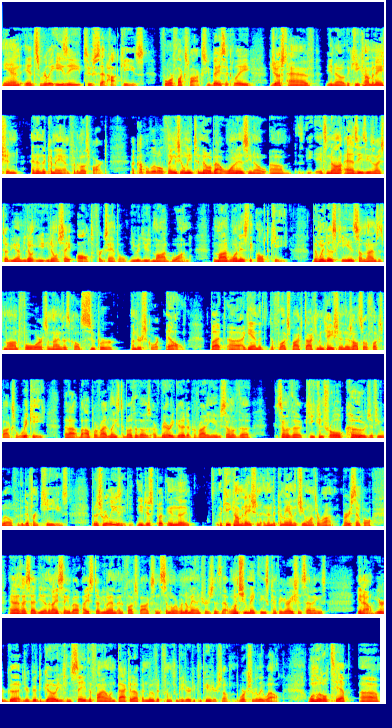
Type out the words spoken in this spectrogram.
And it's really easy to set hotkeys for Fluxbox. You basically just have, you know, the key combination and then the command for the most part. A couple little things you'll need to know about. One is, you know, um, it's not as easy as IceWM. You don't you, you don't say Alt, for example. You would use Mod one. The mod one is the Alt key. The Windows key is sometimes it's mod 4, sometimes it's called super underscore L. But uh, again, the, the, Fluxbox documentation, and there's also a Fluxbox wiki that I'll, I'll, provide links to both of those, are very good at providing you some of the some of the key control codes, if you will, for the different keys. But it's really easy. You just put in the the key combination and then the command that you want to run. Very simple. And as I said, you know, the nice thing about IceWM and Fluxbox and similar window managers is that once you make these configuration settings, you know, you're good. You're good to go. You can save the file and back it up and move it from computer to computer. So it works really well. One little tip, uh,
